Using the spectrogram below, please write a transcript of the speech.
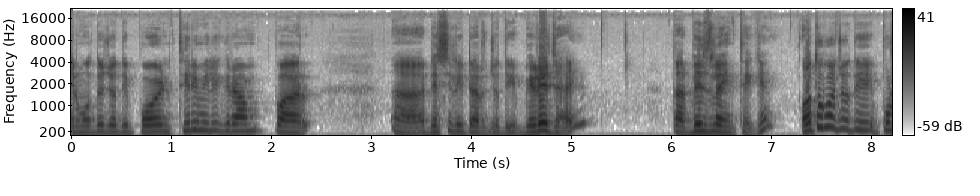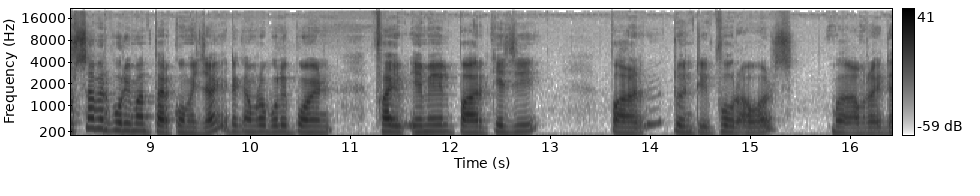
এর মধ্যে যদি point three milligram per decilitre যদি বেড়ে যায় তার বেজলাইন থেকে, অথবা যদি প্রস্রাবের পরিমাণ তার কমে যায়, এটাকে আমরা বলি point five M L per kg per twenty four hours বা আমরা এটা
